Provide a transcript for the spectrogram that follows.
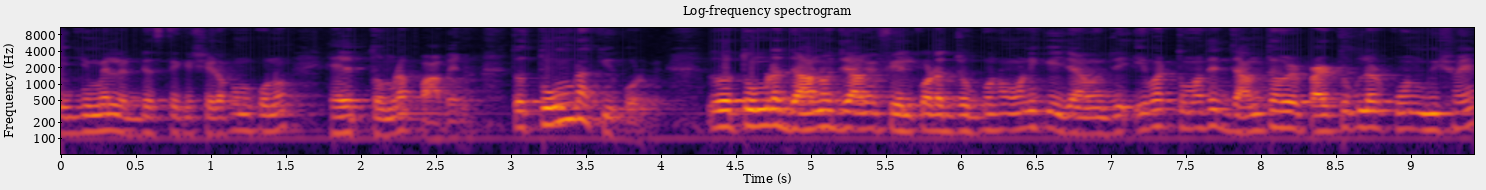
এই জিমেল অ্যাড্রেস থেকে সেরকম কোনো হেল্প তোমরা পাবে না। তো তোমরা কি করবে? তো তোমরা জানো যে আমি ফেল করার যোগ্য না অনেকেই জানো যে এবার তোমাদের জানতে হবে পার্টিকুলার কোন বিষয়ে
